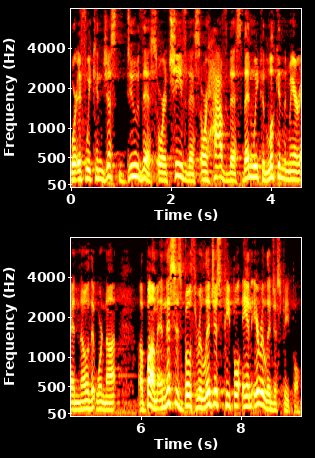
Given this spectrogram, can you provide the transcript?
where if we can just do this or achieve this or have this, then we could look in the mirror and know that we're not a bum. And this is both religious people and irreligious people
